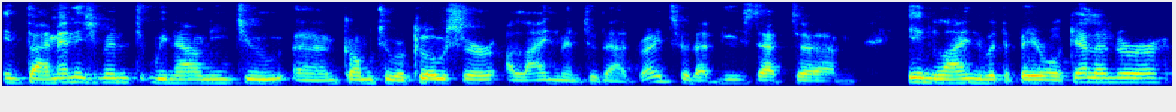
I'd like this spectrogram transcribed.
in time management, we now need to uh, come to a closer alignment to that, right? So that means that um, in line with the payroll calendar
